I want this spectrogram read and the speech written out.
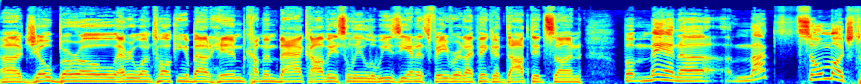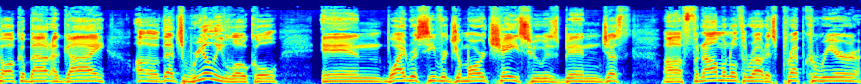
uh, Joe Burrow, everyone talking about him coming back. Obviously, Louisiana's favorite, I think, adopted son. But man, uh, not so much talk about a guy uh, that's really local in wide receiver Ja'Marr Chase, who has been just uh, phenomenal throughout his prep career,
